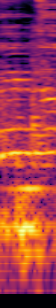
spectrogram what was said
Hey,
